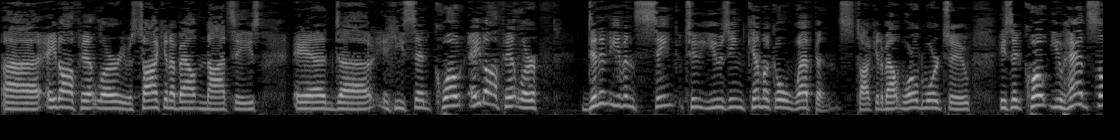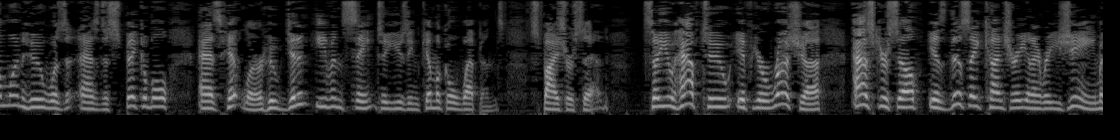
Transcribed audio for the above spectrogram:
uh, Adolf Hitler. He was talking about Nazis. And uh, he said, quote, Adolf Hitler didn't even sink to using chemical weapons. Talking about World War II, he said, quote, you had someone who was as despicable as Hitler who didn't even sink to using chemical weapons, Spicer said. So you have to, if you're Russia, ask yourself, is this a country and a regime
